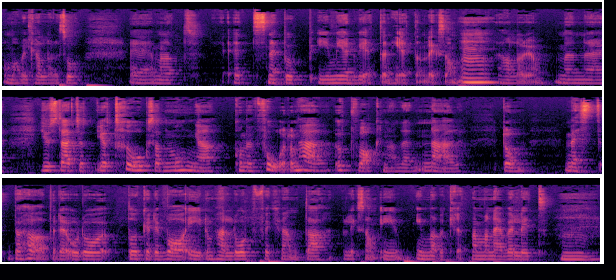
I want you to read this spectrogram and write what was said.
om man vill kalla det så. Eh, men att ett snäpp upp i medvetenheten liksom. Mm. Det handlar det om. Men eh, just det att jag, jag tror också att många kommer få de här uppvaknanden när de mest behöver det och då brukar det vara i de här lågfrekventa, liksom i, i mörkret när man är väldigt Mm.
